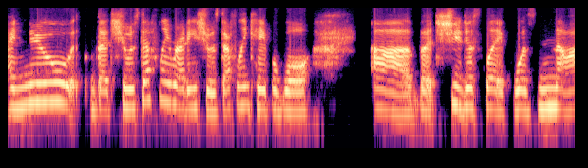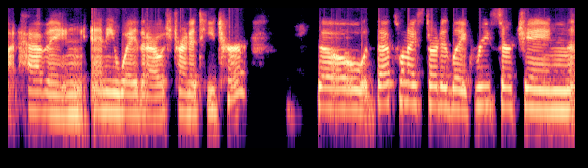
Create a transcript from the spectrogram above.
I knew that she was definitely ready, she was definitely capable. Uh, but she just like was not having any way that I was trying to teach her so that's when I started like researching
